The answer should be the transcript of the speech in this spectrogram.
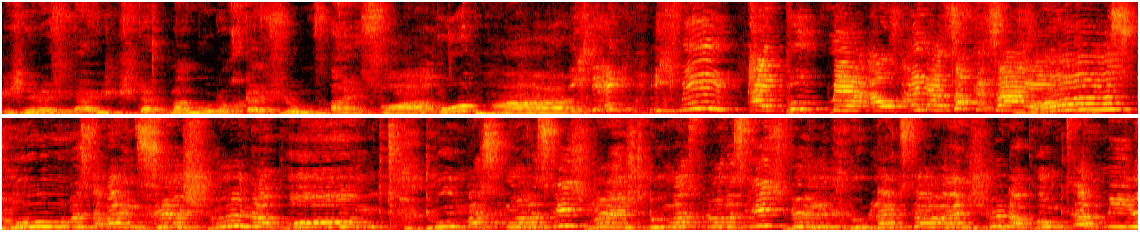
ich nehme vielleicht statt Mango doch das Schlumpfeis. Boah, Opa. Ich denk, ich will kein Punkt mehr auf einer Socke sein. Was? Du bist aber ein sehr schöner Punkt. Du machst nur, was ich möchte. Du machst nur, was ich will. Du bleibst aber ein schöner Punkt an mir.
